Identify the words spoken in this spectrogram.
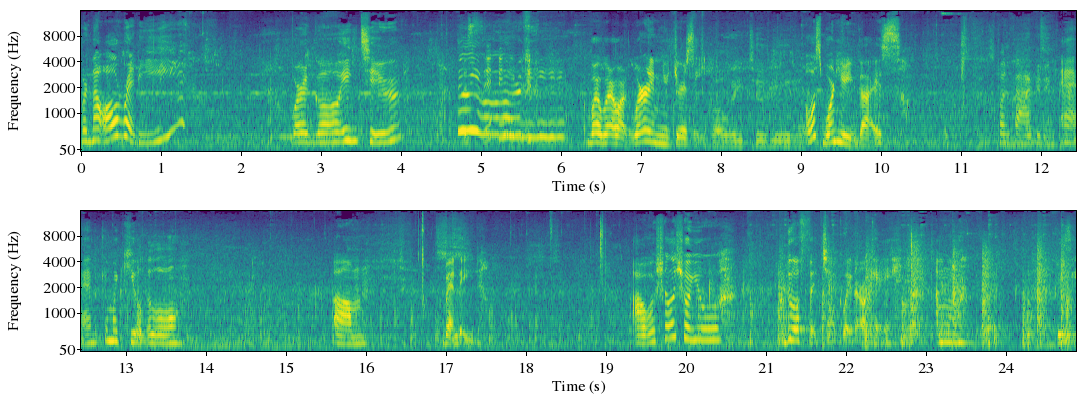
We're now all ready. We're going to New York. Where, where, where? We're in New Jersey. Going to New York. I was born here, you guys. Fun fact. And look at my cute little um, band-aid. I will shall show you do a fit check later, okay? I'm busy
